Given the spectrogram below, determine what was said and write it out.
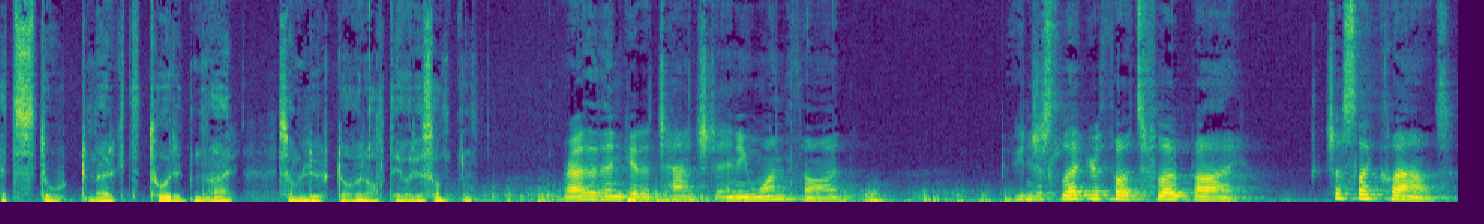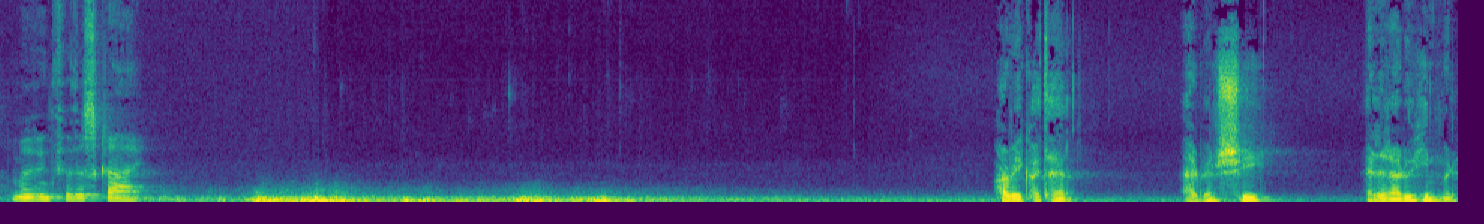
et stort, mørkt tordenvær som lurte overalt i horisonten. Rather than get attached to any one thought, you can just let your thoughts float by, just like clouds moving through the sky. Harvey Keitel, er du en sky, eller er du himmel?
